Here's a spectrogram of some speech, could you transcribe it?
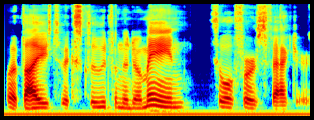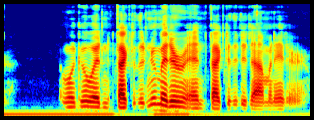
what values to exclude from the domain, so we'll first factor. And we'll go ahead and factor the numerator and factor the denominator.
